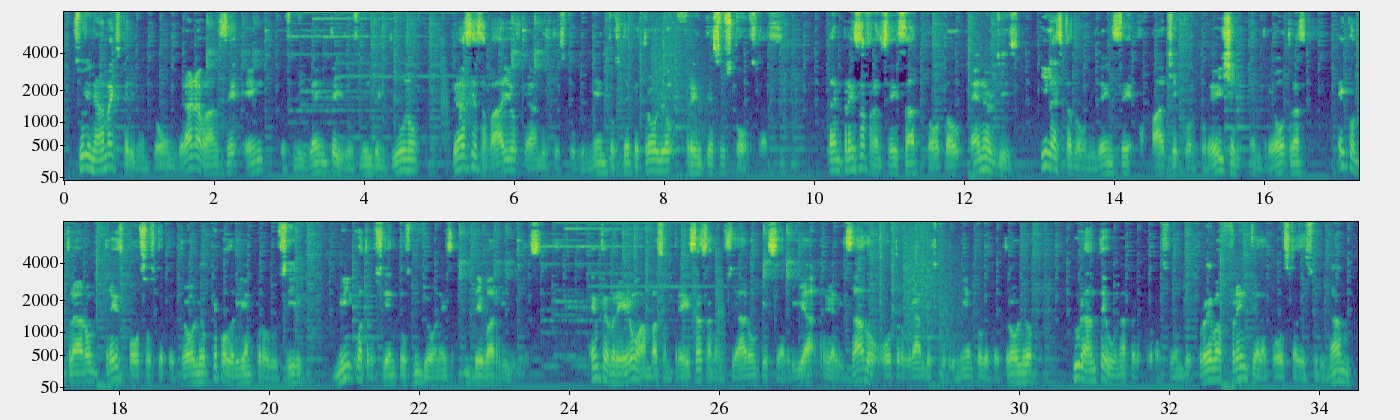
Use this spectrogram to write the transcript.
Surinam experimentó un gran avance en 2020 y 2021 gracias a varios grandes descubrimientos de petróleo frente a sus costas. La empresa francesa Total Energies y la estadounidense Apache Corporation, entre otras, encontraron tres pozos de petróleo que podrían producir 1.400 millones de barriles. En febrero, ambas empresas anunciaron que se habría realizado otro gran descubrimiento de petróleo durante una perforación de prueba frente a la costa de Surinam.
